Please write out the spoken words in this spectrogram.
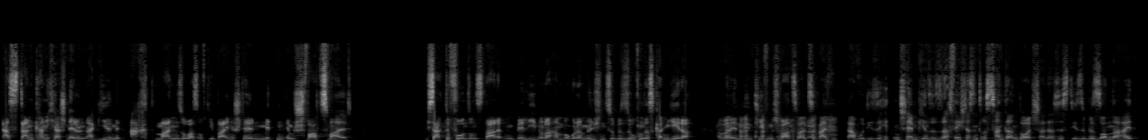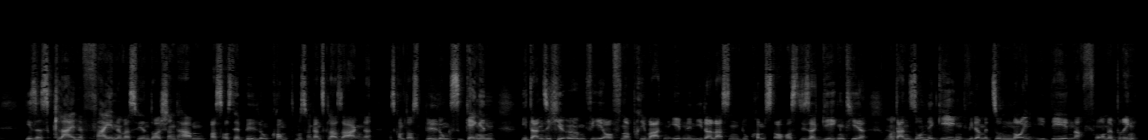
Erst dann kann ich ja schnell und agil mit acht Mann sowas auf die Beine stellen, mitten im Schwarzwald. Ich sagte vorhin, so ein Startup in Berlin oder Hamburg oder München zu besuchen, das kann jeder. Aber in den tiefen Schwarzwald zu reisen, da wo diese Hidden Champions sind, das finde ich das Interessante an Deutschland. Das ist diese Besonderheit, dieses kleine Feine, was wir in Deutschland haben, was aus der Bildung kommt, muss man ganz klar sagen. Ne? Das kommt aus Bildungsgängen, die dann sich hier irgendwie auf einer privaten Ebene niederlassen. Du kommst auch aus dieser Gegend hier ja. und dann so eine Gegend wieder mit so neuen Ideen nach vorne bringen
